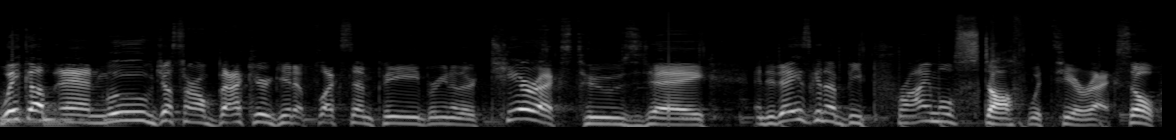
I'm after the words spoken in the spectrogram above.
Wake up and move. Justin Arnold back here again at FlexxMP, bringing another TRX Tuesday. And today's gonna be primal stuff with TRX. So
